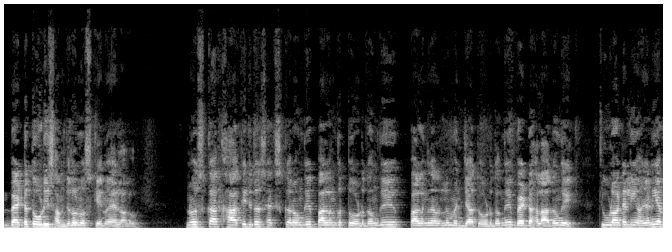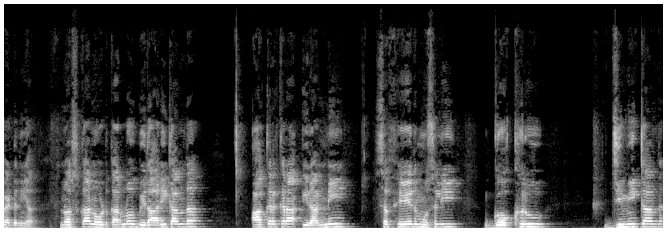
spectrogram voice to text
ਬੈੱਡ ਤੋੜ ਹੀ ਸਮਝ ਲਓ, ਨੁਸਖੇ ਨੂੰ ਐ ਲਾ ਲਓ। ਨੁਸਖਾ ਖਾ ਕੇ ਜਦੋਂ ਸੈਕਸ ਕਰੋਗੇ ਪਲੰਗ ਤੋੜ ਦੋਗੇ ਪਲੰਗ ਦਾ ਮਤਲਬ ਮੰਜਾ ਤੋੜ ਦੋਗੇ ਬੈੱਡ ਹਿਲਾ ਦੋਗੇ, ਚੂਲਾਂ ਢਿੱਲੀਆਂ ਹੋ ਜਾਣਗੀਆਂ ਬੈੱਡ ਦੀਆਂ। ਨੁਸਖਾ ਨੋਟ ਕਰ ਲਓ। ਬਿਦਾਰੀ ਕੰਦ ਆਕਰਕਰਾ ਈਰਾਨੀ ਸਫੇਦ ਮੁਸਲੀ, ਗੋਖਰੂ, ਜਿਮੀ ਕੰਦ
